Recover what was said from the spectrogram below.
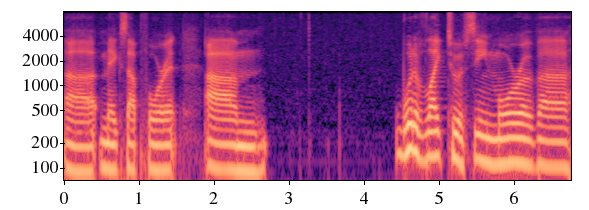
uh, makes up for it. Um, would have liked to have seen more of uh,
